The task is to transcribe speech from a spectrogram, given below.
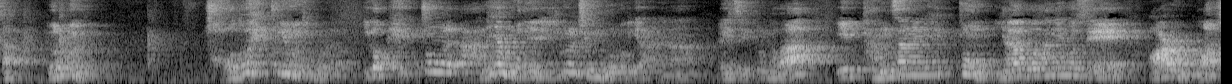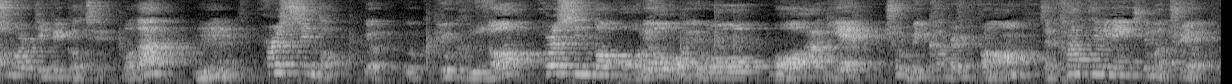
자, 여러분 저도 핵종이 뭔지 몰라요. 이거 핵종을 아느냐 모르느냐 이걸 지금 물어보는 게 아니야. 알지? 그럼 봐봐. 이 방사능 핵종이라고 하는 것에 are much more difficult. 뭐다? 음, 훨씬 더. 이거, 비교 강조죠? 훨씬 더 어려워요. 뭐 하기에 to recover from the contaminated material.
